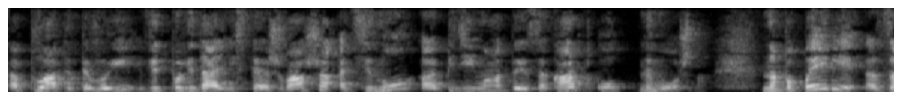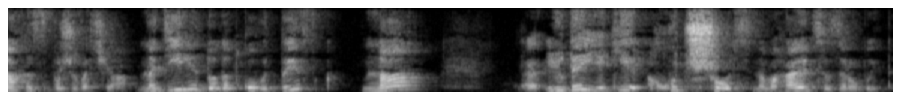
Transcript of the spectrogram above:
е, платите ви, відповідальність теж ваша, а ціну підіймати за картку не можна. На папері захист споживача, на ділі додатковий тиск на людей, які хоч щось намагаються заробити.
